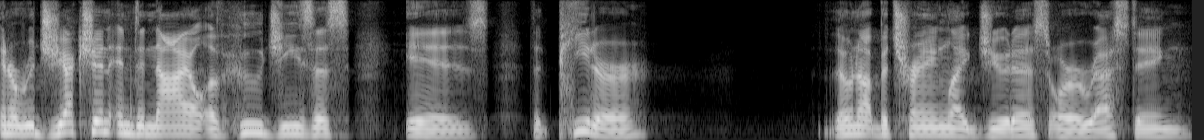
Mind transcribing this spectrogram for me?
in a rejection and denial of who Jesus is. That Peter, though not betraying like Judas or arresting,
